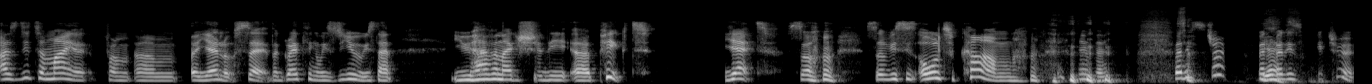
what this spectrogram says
as Dieter Meier from um, a Yello said the great thing with you is that you haven't actually uh, picked yet. So so this is all to come. but it's true. But, yes. but it's true.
